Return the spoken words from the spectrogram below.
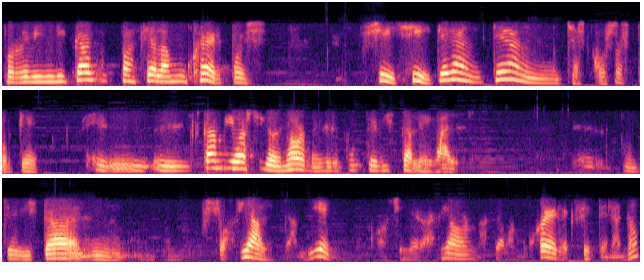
Por reivindicar hacia la mujer, pues sí, sí, quedan, quedan muchas cosas porque el, cambio ha sido enorme desde el punto de vista legal, desde el punto de vista mm, social también consideración hacia la mujer, etcétera, ¿no?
